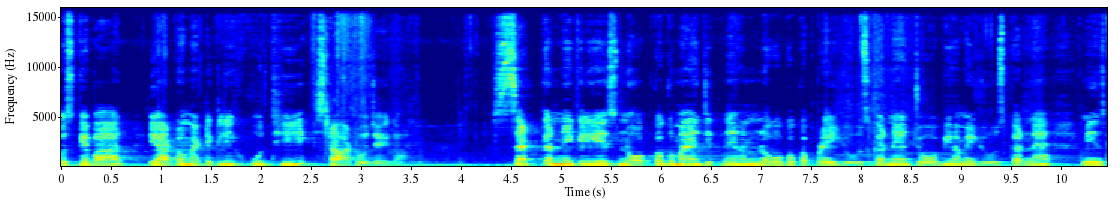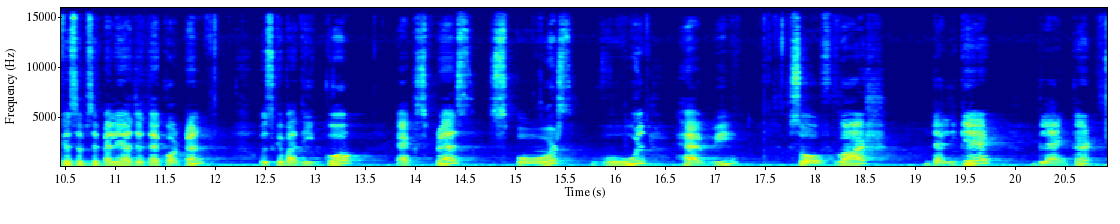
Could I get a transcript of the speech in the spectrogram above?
उसके बाद ये ऑटोमेटिकली खुद ही स्टार्ट हो जाएगा। सेट करने के लिए इस नॉब को घुमाएँ। जितने हम लोगों को कपड़े यूज़ करने हैं, जो भी हमें यूज़ करना है मीन्स के सबसे पहले आ जाता है कॉटन उसके बाद eco express sports wool heavy soft wash delicate blanket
